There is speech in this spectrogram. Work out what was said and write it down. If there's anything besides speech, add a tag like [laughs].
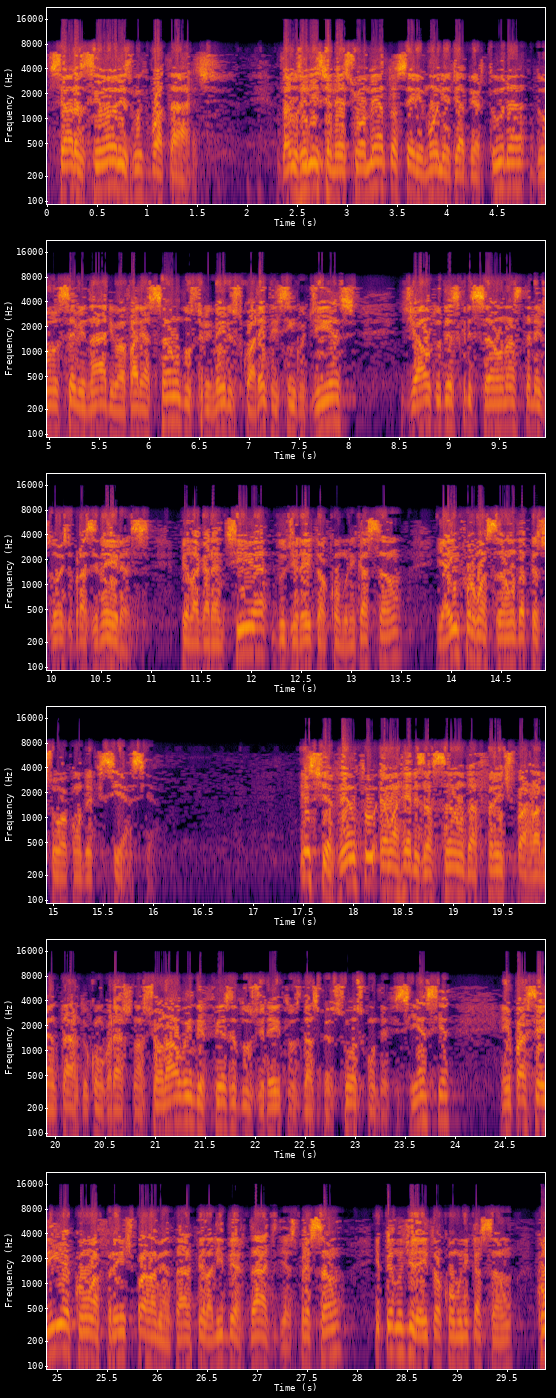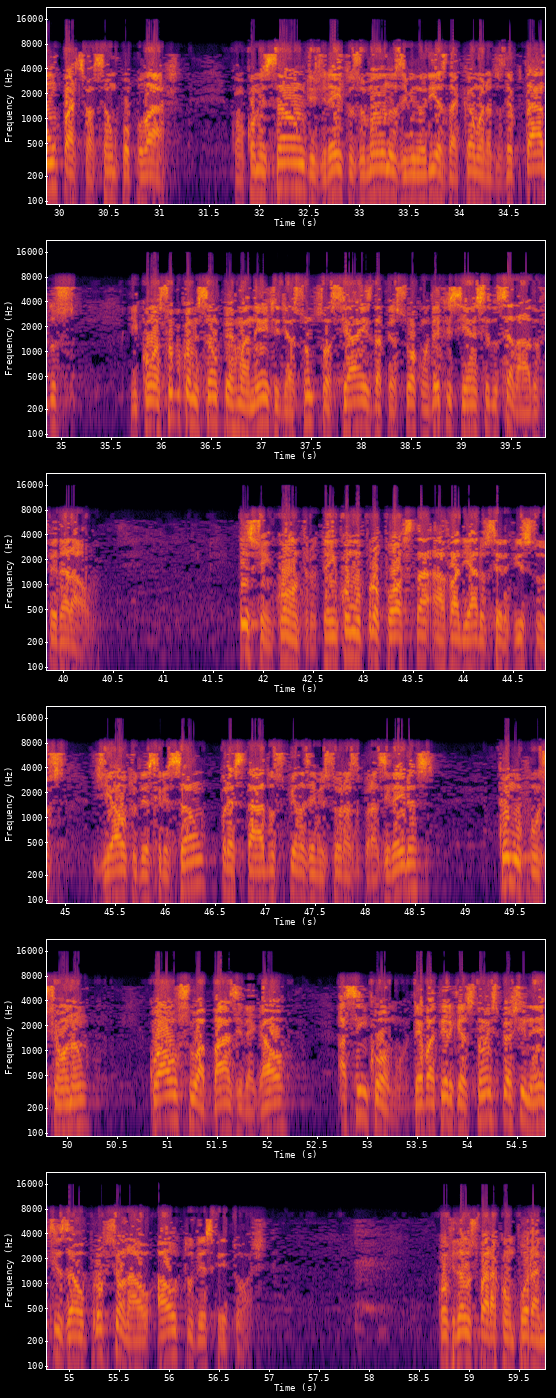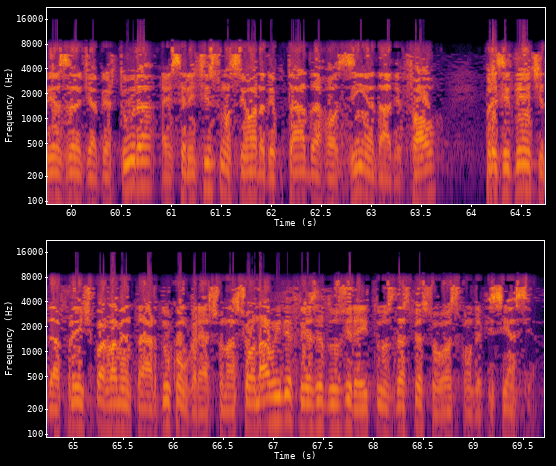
Senhoras e senhores, muito boa tarde. Damos início neste momento à cerimônia de abertura do seminário Avaliação dos primeiros 45 dias de autodescrição nas televisões brasileiras, pela garantia do direito à comunicação e à informação da pessoa com deficiência. Este evento é uma realização da Frente Parlamentar do Congresso Nacional em defesa dos direitos das pessoas com deficiência, em parceria com a Frente Parlamentar pela Liberdade de Expressão e pelo Direito à Comunicação, com participação popular, com a Comissão de Direitos Humanos e Minorias da Câmara dos Deputados e com a Subcomissão Permanente de Assuntos Sociais da Pessoa com Deficiência do Senado Federal. Este encontro tem como proposta avaliar os serviços de autodescrição prestados pelas emissoras brasileiras, como funcionam, qual sua base legal, assim como debater questões pertinentes ao profissional autodescritor. Convidamos para compor a mesa de abertura a excelentíssima senhora deputada Rosinha da Adefal, presidente da Frente Parlamentar do Congresso Nacional em defesa dos direitos das pessoas com deficiência.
